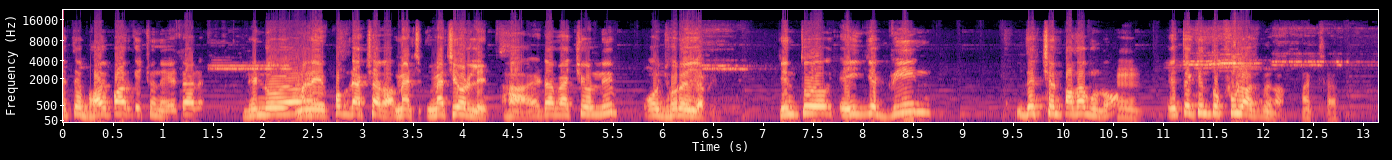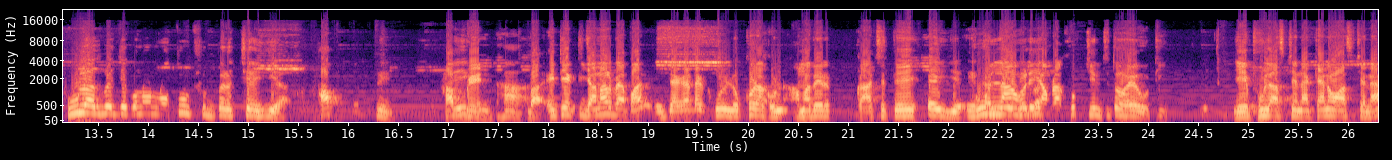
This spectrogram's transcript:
এতে ভয় পাওয়ার কিছু নেই। এটার ডেন্ডোবিয়াম মানে খুব ন্যাচারাল ম্যাচিওর লিপ হ্যাঁ এটা ম্যাচিওর লিভ ও ঝরে যাবে। কিন্তু এই যে গ্রিন দেখছেন পাতাগুলো এতে কিন্তু ফুল আসবে না। আচ্ছা। ফুল আসবে যে কোনো নতুন বেরোচ্ছে এই যে হাফ গ্রিন হাফ এই- গ্রিন হ্যাঁ। বা এটি একটি জানার ব্যাপার এই জায়গাটা খুব লক্ষ্য রাখুন আমাদের গাছেতে এই ফুল না হলেই আমরা খুব চিন্তিত হয়ে উঠি যে ফুল আসছে না কেন আসছে না।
